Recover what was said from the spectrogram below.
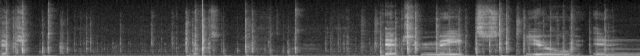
it. It, it makes you invincible.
